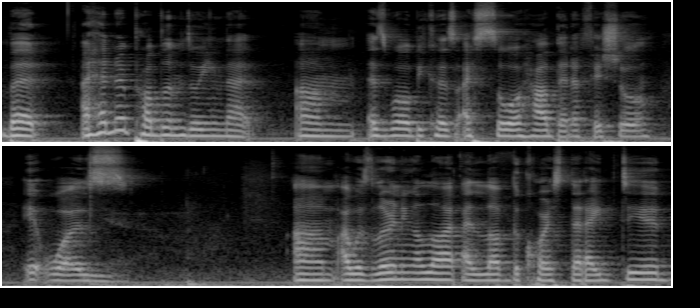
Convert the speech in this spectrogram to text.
But I had no problem doing that um, as well because I saw how beneficial it was. Um, I was learning a lot. I loved the course that I did.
